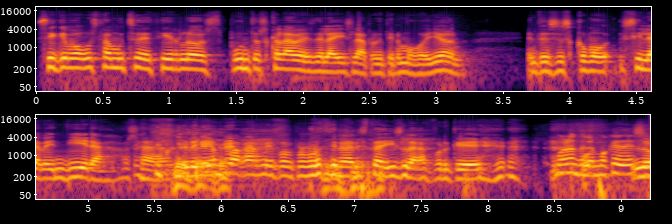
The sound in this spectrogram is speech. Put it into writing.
sí que me gusta mucho decir los puntos claves de la isla, porque tiene mogollón. Entonces es como si la vendiera, o sea, deberían pagarme por promocionar esta isla porque... Bueno, tenemos que decir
